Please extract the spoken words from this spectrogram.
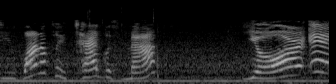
Do you want to play tag with Matt? You're it!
